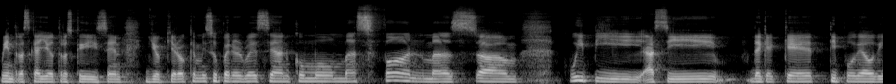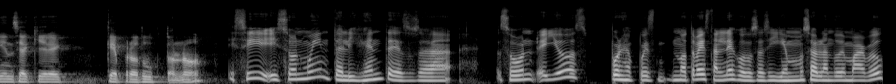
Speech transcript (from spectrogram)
mientras que hay otros que dicen, yo quiero que mis superhéroes sean como más fun, más um, creepy, así, de que qué tipo de audiencia quiere qué producto, ¿no? Sí, y son muy inteligentes, o sea, son ellos, por ejemplo, pues no te vayas tan lejos, o sea, seguimos hablando de Marvel,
